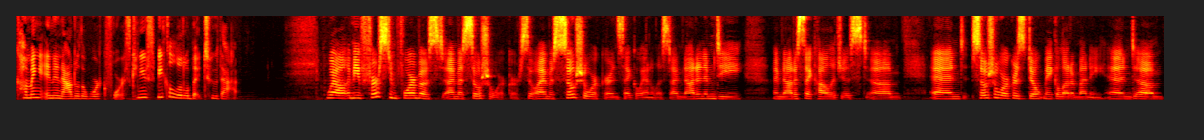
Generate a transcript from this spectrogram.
coming in and out of the workforce. Can you speak a little bit to that? Well, I mean, first and foremost, I'm a social worker. So I'm a social worker and psychoanalyst. I'm not an MD. I'm not a psychologist. Um, and social workers don't make a lot of money. And um,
